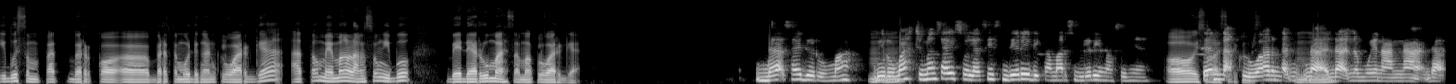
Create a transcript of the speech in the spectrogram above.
Ibu sempat berko eee, bertemu dengan keluarga atau memang langsung Ibu beda rumah sama keluarga? Enggak, saya di rumah. Di Mhm. rumah cuman saya isolasi sendiri di kamar sendiri maksudnya. Oh, Saya isolasi enggak di kamar keluar, enggak enggak mhm. enggak nemuin anak, enggak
